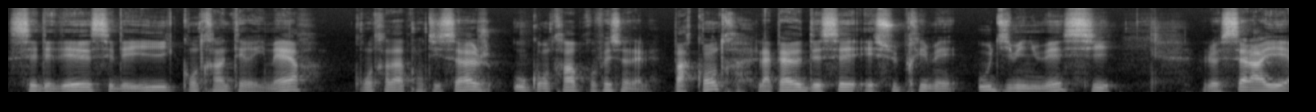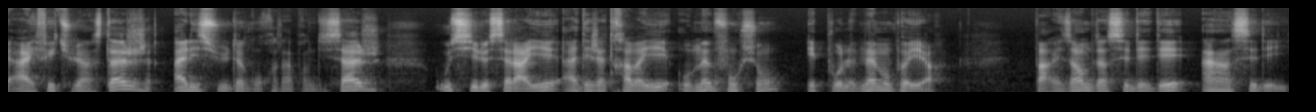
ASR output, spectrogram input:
CDD, CDI, contrat intérimaire, contrat d'apprentissage ou contrat professionnel. Par contre, la période d'essai est supprimée ou diminuée si le salarié a effectué un stage à l'issue d'un contrat d'apprentissage ou si le salarié a déjà travaillé aux mêmes fonctions et pour le même employeur. Par exemple, d'un CDD à un CDI.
